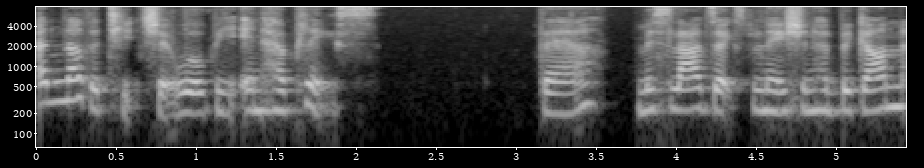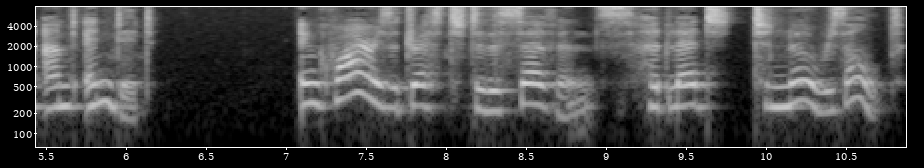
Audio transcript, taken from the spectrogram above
another teacher will be in her place." There Miss Ladd's explanation had begun and ended. Inquiries addressed to the servants had led to no result.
